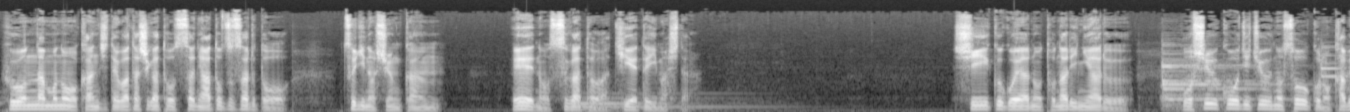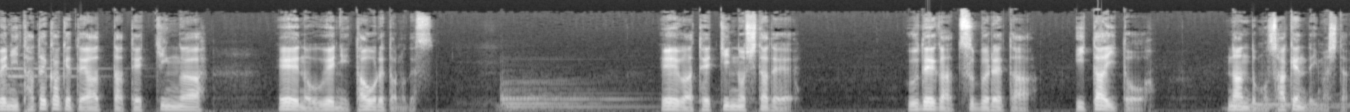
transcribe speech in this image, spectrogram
不穏なものを感じて私がとっさに後ずさると、次の瞬間、A の姿は消えていました。飼育小屋の隣にある補修工事中の倉庫の壁に立てかけてあった鉄筋が A の上に倒れたのです。A は鉄筋の下で腕が潰れた、痛いと何度も叫んでいました。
